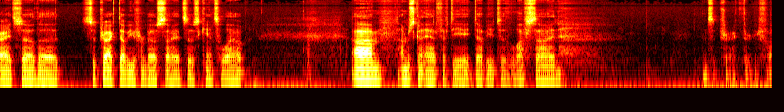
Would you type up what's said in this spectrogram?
All right, so the subtract w from both sides, those cancel out. Um, I'm just going to add 58w to the left side and subtract 35.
